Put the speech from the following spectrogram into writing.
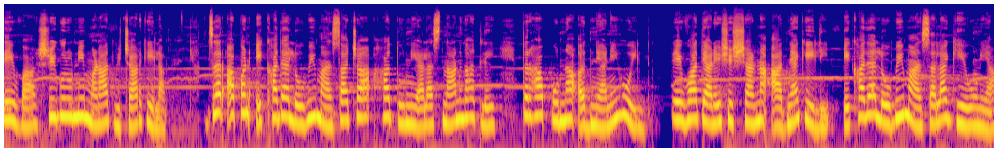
तेव्हा श्री गुरूंनी मनात विचार केला जर आपण एखाद्या लोभी माणसाच्या हातून याला स्नान घातले तर हा पुन्हा अज्ञानी होईल. तेव्हा त्याने शिष्यांना आज्ञा केली एखाद्या लोभी माणसाला घेऊन या.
